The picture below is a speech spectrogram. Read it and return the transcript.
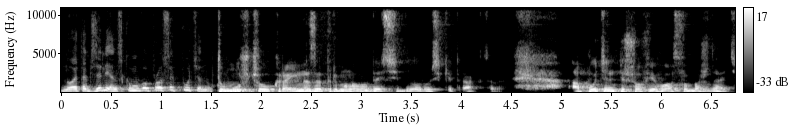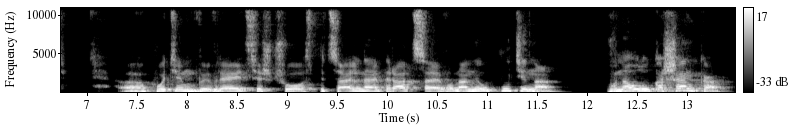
но это к Зеленскому вопрос и к Путину. Тому що Україна затримала в Одесі білоруські трактори. А Путін пішов його освобождати. Е, Потім виявляється, що спеціальна операція вона не у Путіна, вона у Лукашенка.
